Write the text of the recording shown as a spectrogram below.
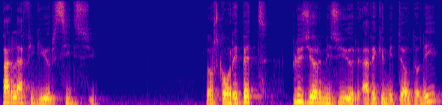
par la figure ci-dessus. Lorsqu'on répète plusieurs mesures avec une méthode donnée,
